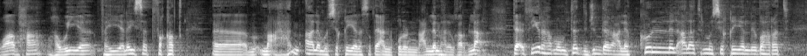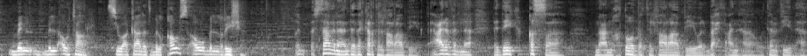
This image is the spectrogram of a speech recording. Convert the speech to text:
واضحة وهوية فهي ليست فقط آه، مع آلة موسيقية نستطيع أن نقول نعلمها للغرب لا. تأثيرها ممتد جدا على كل الآلات الموسيقية اللي ظهرت بال- بالأوتار سواء كانت بالقوس أو بالريشة. طيب أستاذنا أنت ذكرت الفارابي، أعرف أن لديك قصة مع مخطوطة الفارابي والبحث عنها وتنفيذها،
